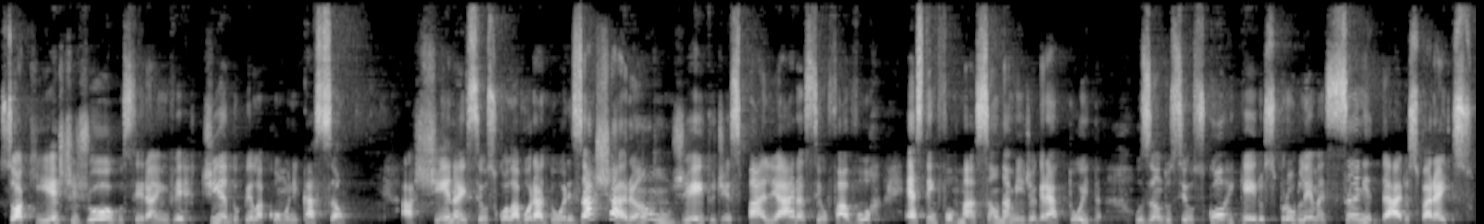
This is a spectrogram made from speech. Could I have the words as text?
Só que este jogo será invertido pela comunicação. A China e seus colaboradores acharão um jeito de espalhar a seu favor esta informação na mídia gratuita, usando seus corriqueiros problemas sanitários para isso.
